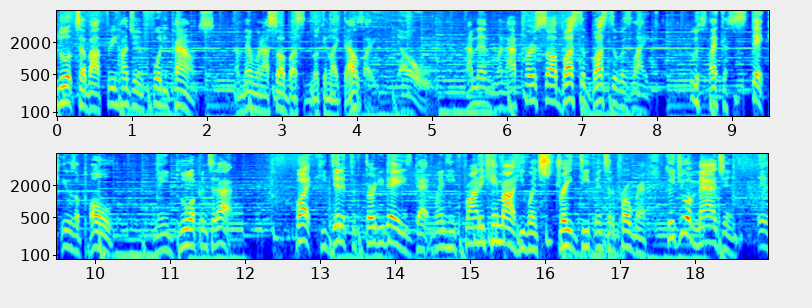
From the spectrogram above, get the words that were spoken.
blew up to about 340 pounds. I remember when I saw Busta looking like that, I was like, yo. I remember when I first saw Busta, Busta was like, he was like a stick. He was a pole. And then he blew up into that. But he did it for 30 days. That when he finally came out, he went straight deep into the program. Could you imagine if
